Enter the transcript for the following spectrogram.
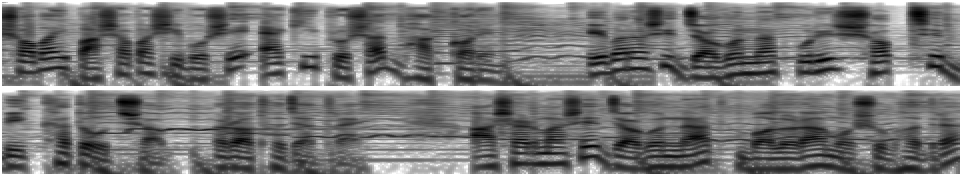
সবাই পাশাপাশি বসে একই প্রসাদ ভাগ করেন। এবার আসি জগন্নাথপুরীর সবচেয়ে বিখ্যাত উৎসব রথযাত্রায়। আষাঢ় মাসে জগন্নাথ বলরাম ও সুভদ্রা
